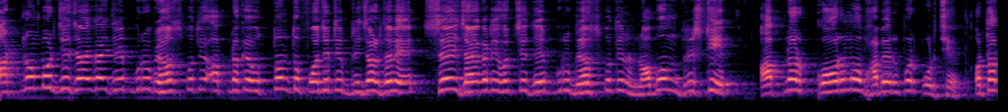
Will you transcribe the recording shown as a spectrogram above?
আট নম্বর যে জায়গায় দেবগুরু বৃহস্পতি আপনাকে অত্যন্ত পজিটিভ রেজাল্ট দেবে, সেই জায়গাটি হচ্ছে দেবগুরু বৃহস্পতির নবম দৃষ্টি আপনার কর্মভাবের উপর পড়ছে, অর্থাৎ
